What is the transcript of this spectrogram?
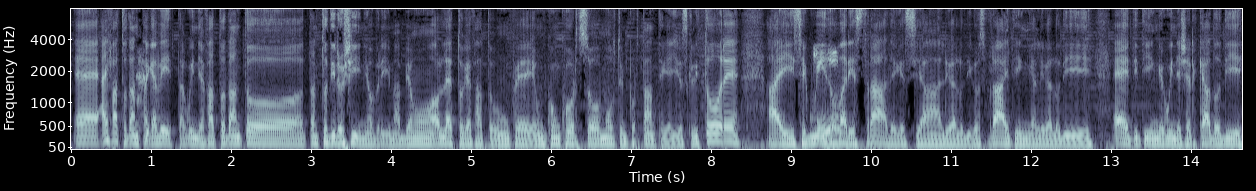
eh, hai fatto tanta gavetta, quindi hai fatto tanto, tanto tirocinio prima. Abbiamo, ho letto che hai fatto comunque un concorso molto importante che è Io Scrittore, hai seguito sì. varie strade, che sia a livello di ghostwriting, a livello di editing, quindi hai cercato di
